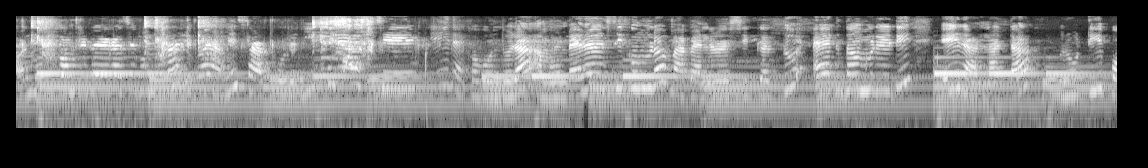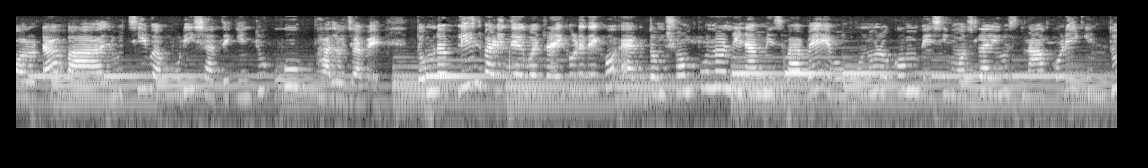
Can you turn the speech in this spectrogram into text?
অলমোস্ট কমপ্লিট হয়ে গেছে বন্ধুরা। এবার আমি সার্ভ করে নিয়ে আসছি। দেখো বন্ধুরা, আমার বেনারসি কুমড়ো বা বেনারসি কাদ্দু একদম রেডি এই রান্নাটা রুটি, পরোটা বা লুচি বা পুরির সাথে কিন্তু খুব ভালো যাবে। তোমরা প্লিজ বাড়িতে একবার ট্রাই করে দেখো, একদম সম্পূর্ণ নিরামিষভাবে এবং কোনো রকম বেশি মশলা ইউজ না করেই কিন্তু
